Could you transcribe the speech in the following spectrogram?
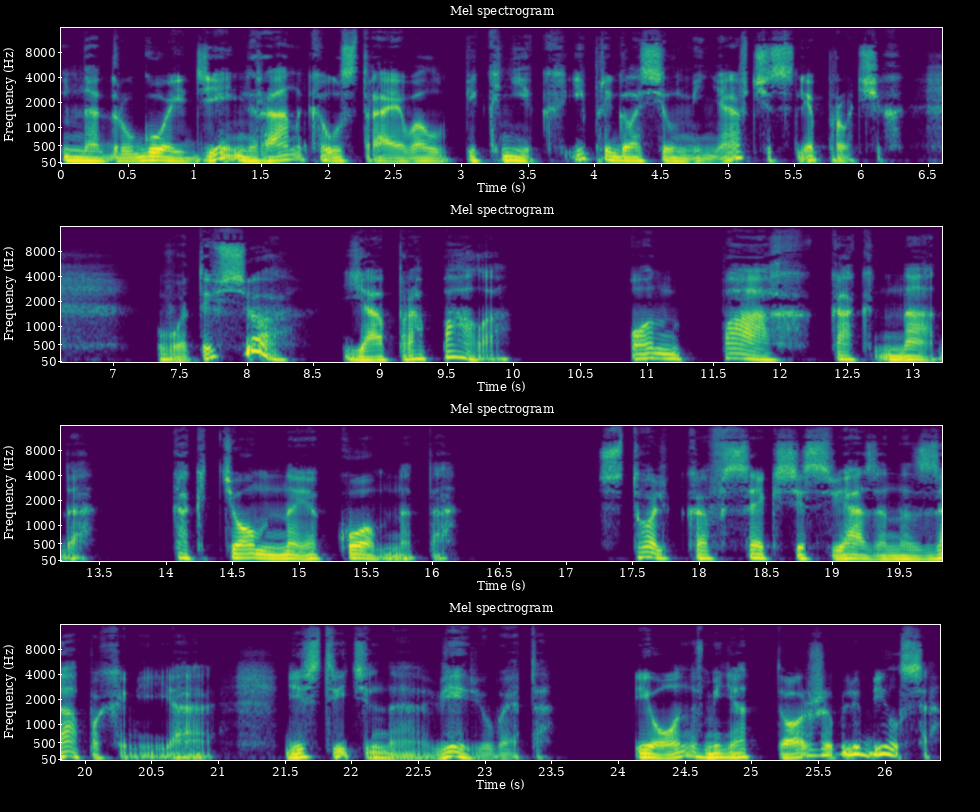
На другой день Ранка устраивал пикник и пригласил меня в числе прочих. Вот и все. Я пропала. Он пах как надо как темная комната. Столько в сексе связано с запахами, я действительно верю в это. И он в меня тоже влюбился.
